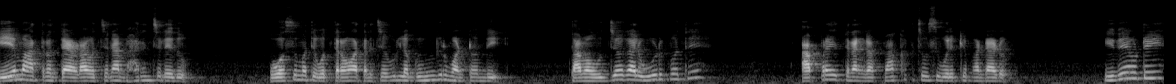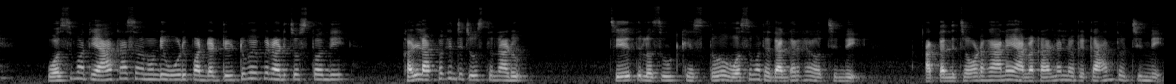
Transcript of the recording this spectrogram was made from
ఏమాత్రం తేడా వచ్చినా భరించలేదు. వసుమతి ఉత్తరం అతని చెవుల్లో గుంగురుమంటోంది తమ ఉద్యోగాలు ఊడిపోతే అప్రయత్నంగా పక్కకు చూసి ఉలిక్కిపడ్డాడు. ఇదేమిటి? వసుమతి ఆకాశం నుండి ఊడిపడ్డట్టు ఇటువైపు నడిచొస్తోంది. కళ్ళు అప్పగించి చూస్తున్నాడు. చేతిలో సూట్ కేసుతో వసుమతి దగ్గరగా వచ్చింది. అతన్ని చూడగానే ఆమె కళ్ళల్లోకి కాంతి వచ్చింది.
